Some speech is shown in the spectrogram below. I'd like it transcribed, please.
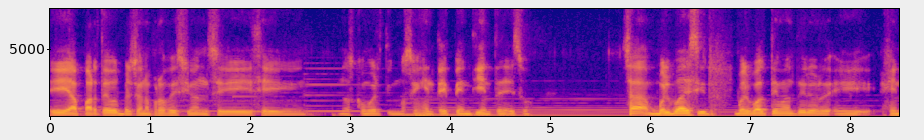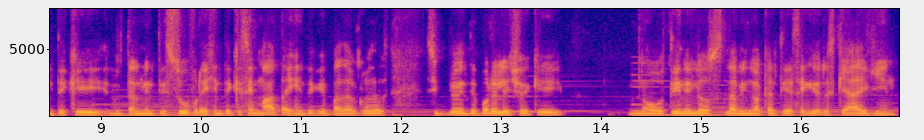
eh, aparte de volverse una profesión, se, se nos convertimos en gente dependiente de eso. O sea, vuelvo a decir, vuelvo al tema anterior, eh, gente que brutalmente sufre, gente que se mata, hay gente que pasa cosas simplemente por el hecho de que no tiene los, la misma cantidad de seguidores que alguien,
